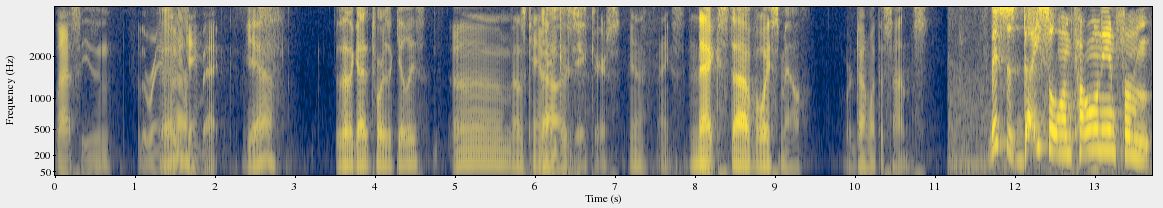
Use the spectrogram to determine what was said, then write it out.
last season for the Rams when he came back. Yeah. Is that the guy that tore his Achilles? Um, that was Cam no, Akers. it's Akers. Yeah, nice. Next uh, voicemail. We're done with the Suns. This is Diesel. I'm calling in from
